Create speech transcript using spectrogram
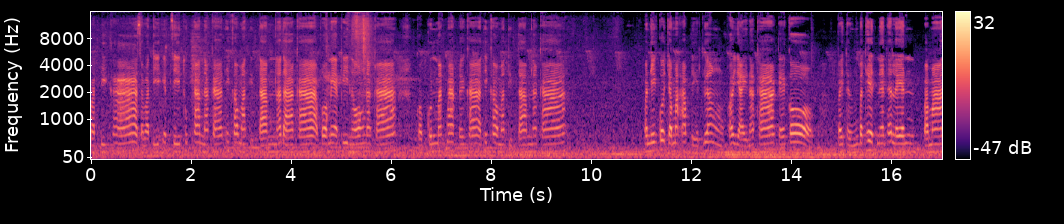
วัสดีค่ะ สวัสดี FC ทุกท่านนะคะ ที่เข้ามาติดตามนาดาค่ะ พ่อแม่พี่น้องนะคะ ขอบคุณมากๆเลยค่ะ ที่เข้ามาติดตามนะคะ วันนี้ก็จะมาอัปเดตเรื่องพ่อใหญ่นะคะ แกก็ไปถึงประเทศเนเธอร์แลนด์ประมาณ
